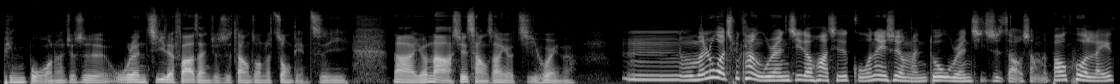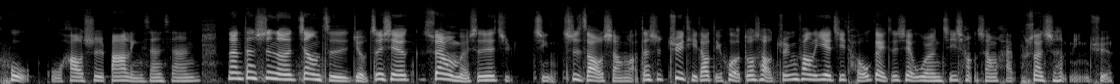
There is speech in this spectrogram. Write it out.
拼搏呢？就是无人机的发展就是当中的重点之一。那有哪些厂商有机会呢？嗯，我们如果去看无人机的话，其实国内是有蛮多无人机制造商的，包括雷虎，股号是八零三三。那但是呢，这样子有这些，虽然我们有这些制制造商了，但是具体到底会有多少军方的业绩投给这些无人机厂商还不算是很明确。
